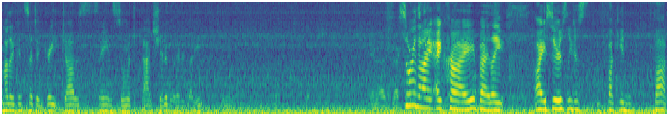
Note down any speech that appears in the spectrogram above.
mother did such a great job of saying so much bad shit about everybody. And that's, that's Sorry that I, I cry, but like I seriously just fucking fuck.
